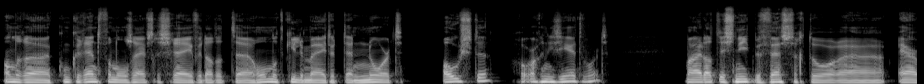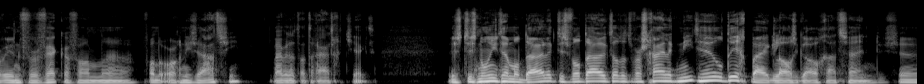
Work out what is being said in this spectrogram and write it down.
andere concurrent van ons heeft geschreven dat het 100 kilometer ten noordoosten georganiseerd wordt. Maar dat is niet bevestigd door uh, Erwin Vervekken van, uh, van de organisatie. Wij hebben dat uiteraard gecheckt. Dus het is nog niet helemaal duidelijk. Het is wel duidelijk dat het waarschijnlijk niet heel dicht bij Glasgow gaat zijn. Dus uh,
